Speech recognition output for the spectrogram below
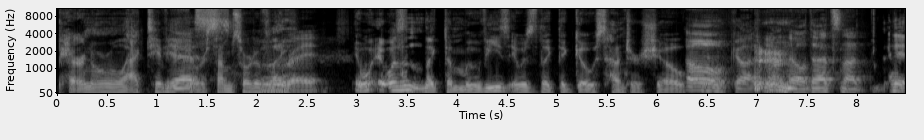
paranormal activity or some sort of like right it, it wasn't like the movies, it was like the Ghost Hunter show. Oh god, no, that's not.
